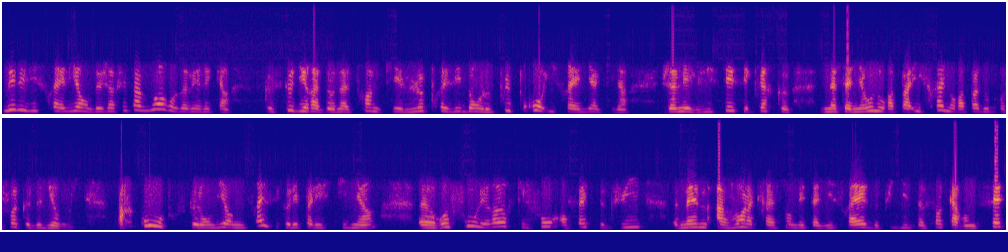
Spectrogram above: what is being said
mais les Israéliens ont déjà fait savoir aux Américains que ce que dira Donald Trump, qui est le président le plus pro-israélien qui n'a jamais existé, c'est clair que Netanyahu n'aura pas, Israël n'aura pas d'autre choix que de dire oui. Par contre, ce que l'on dit en Israël, c'est que les Palestiniens euh, refont l'erreur qu'ils font en fait depuis même avant la création de l'État d'Israël, depuis 1947,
